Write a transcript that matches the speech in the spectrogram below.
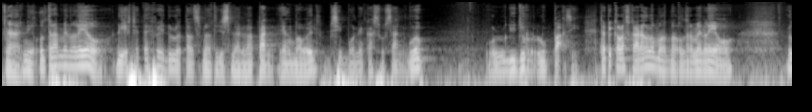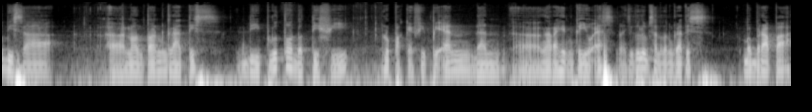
Nah ini Ultraman Leo di SCTV dulu tahun 9798 yang bawain si boneka Susan. Gue jujur lupa sih. Tapi kalau sekarang lo nonton Ultraman Leo, lu bisa uh, nonton gratis di pluto.tv lu pakai VPN dan uh, ngarahin ke US nah itu lu bisa nonton gratis beberapa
